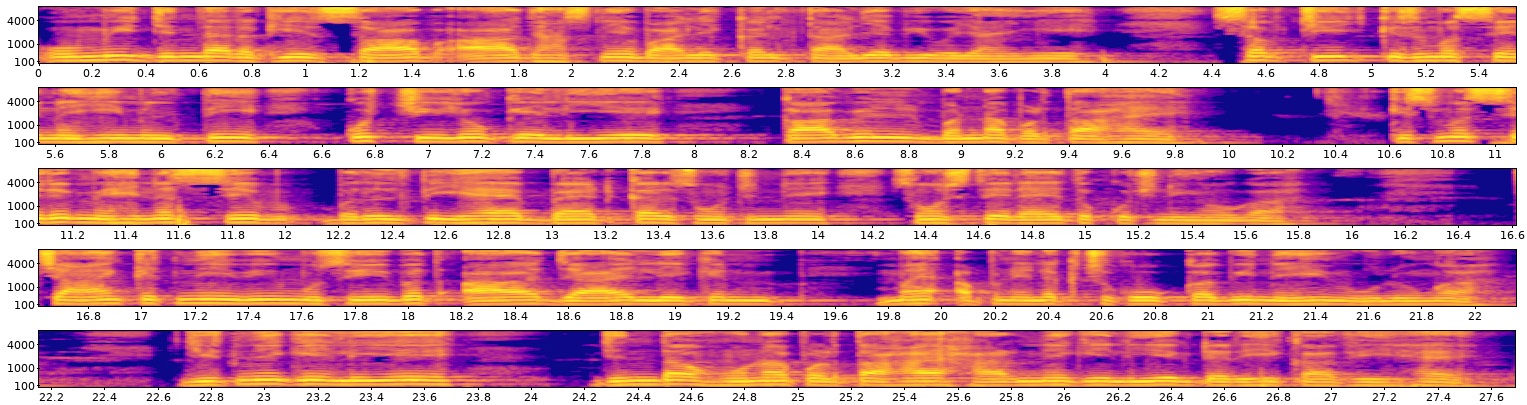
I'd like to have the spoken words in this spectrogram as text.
उम्मीद ज़िंदा रखिए, साहब, आज हंसने वाले कल तालियाँ भी बजाएँगे। सब चीज़ किस्मत से नहीं मिलती, कुछ चीज़ों के लिए काबिल बनना पड़ता है। किस्मत सिर्फ़ मेहनत से बदलती है, बैठकर सोचने, सोचते रहे तो कुछ नहीं होगा। चाहे कितनी भी मुसीबत आ जाए, लेकिन मैं अपने लक्ष्य को कभी नहीं भूलूँगा। जीतने के लिए ज़िंदा होना पड़ता है, हारने के लिए डर ही काफ़ी है।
